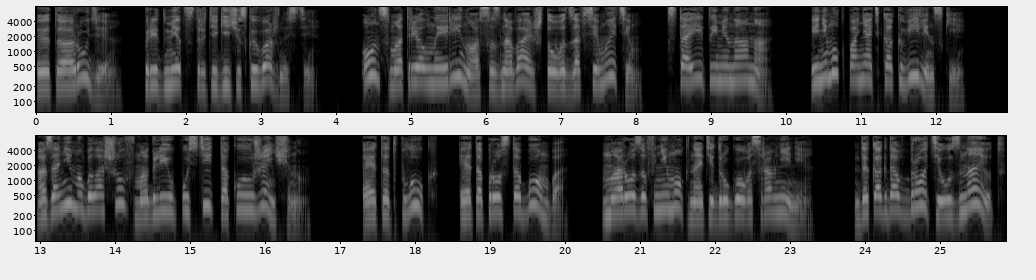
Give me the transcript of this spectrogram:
Это орудие — предмет стратегической важности». Он смотрел на Ирину, осознавая, что вот за всем этим стоит именно она, и не мог понять, как Виленский, а за ним и Балашов могли упустить такую женщину. Этот плуг — это просто бомба. Морозов не мог найти другого сравнения. Да когда в Броте узнают,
